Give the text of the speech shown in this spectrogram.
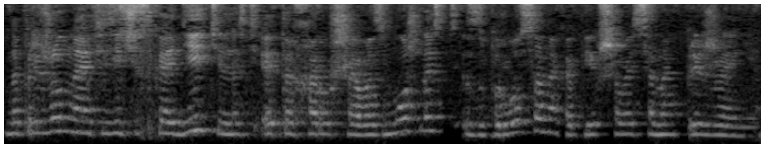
Напряженная физическая деятельность – это хорошая возможность сброса накопившегося напряжения.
